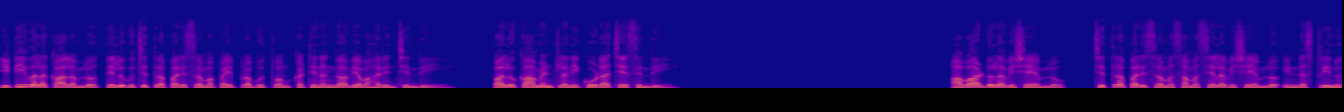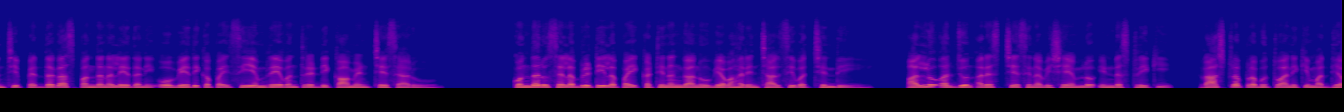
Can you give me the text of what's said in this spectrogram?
ఇటీవల కాలంలో తెలుగు చిత్ర పరిశ్రమపై ప్రభుత్వం కఠినంగా వ్యవహరించింది. పలు కామెంట్లని కూడా చేసింది. అవార్డుల విషయంలో చిత్ర పరిశ్రమ సమస్యల విషయంలో ఇండస్ట్రీ నుంచి పెద్దగా స్పందన లేదని ఓ వేదికపై సీఎం రేవంత్ రెడ్డి కామెంట్ చేశారు. కొందరు సెలబ్రిటీలపై కఠినంగానూ వ్యవహరించాల్సి వచ్చింది. అల్లు అర్జున్ అరెస్ట్ చేసిన విషయంలో ఇండస్ట్రీకి రాష్ట్ర ప్రభుత్వానికి మధ్య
